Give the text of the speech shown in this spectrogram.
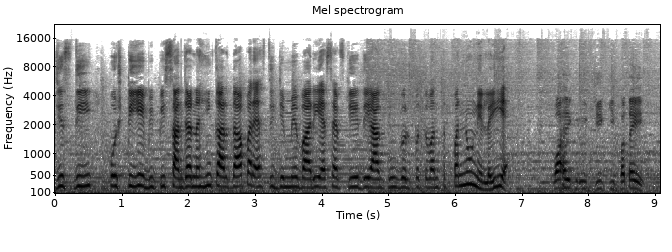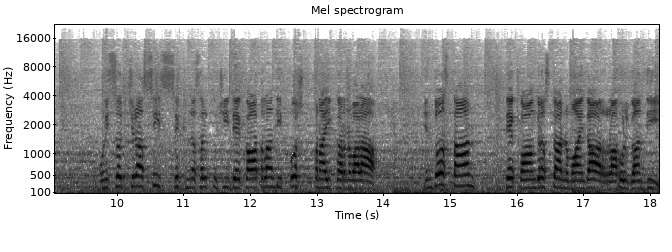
ਜਿਸ ਦੀ ਪੁਸ਼ਟੀ ਏਬੀਪੀ ਸਾਂਝਾ ਨਹੀਂ ਕਰਦਾ, ਪਰ ਇਸ ਦੀ ਜ਼ਿੰਮੇਵਾਰੀ ਐਸਐਫਜੇ ਦੇ ਆਗੂ ਗੁਰਪਤਵੰਤ ਪੰਨੂ ਨੇ ਲਈ ਹੈ। ਵਾਹਿਗੁਰੂ ਜੀ ਕੀ ਫਤਿਹ। 1984 ਸਿੱਖ ਨਸਲਕੁਸ਼ੀ ਦੇ ਕਾਤਲਾਂ ਦੀ ਪੁਸ਼ਟ ਪਨਾਈ ਕਰਨ ਵਾਲਾ ਹਿੰਦੁਸਤਾਨ ਤੇ ਕਾਂਗਰਸ ਦਾ ਨੁਮਾਇੰਦਾ ਰਾਹੁਲ ਗਾਂਧੀ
